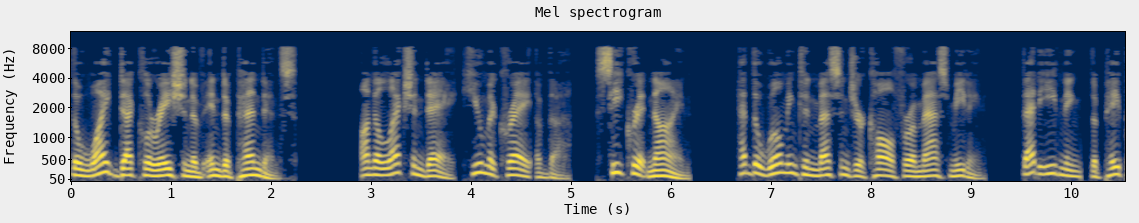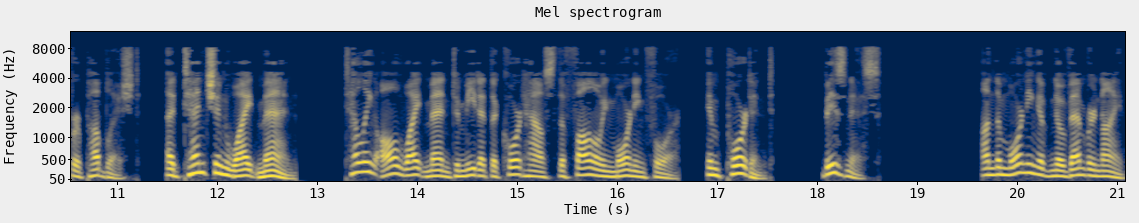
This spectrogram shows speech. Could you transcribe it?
"...the White Declaration of Independence." On election day, Hugh MacRae of the "'Secret Nine had the Wilmington Messenger call for a mass meeting. That evening, the paper published, "'Attention White Men' telling all white men to meet at the courthouse the following morning for "'important' business. On the morning of November 9,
